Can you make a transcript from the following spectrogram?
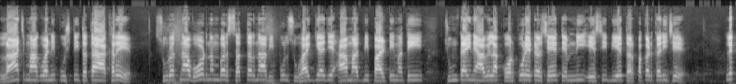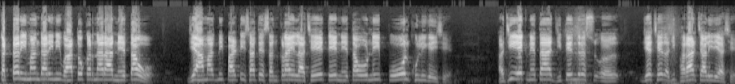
લાંચ માગવાની પુષ્ટિ થતા આખરે સુરતના વોર્ડ નંબર સત્તરના વિપુલ સુહાગિયા જે આમ આદમી પાર્ટીમાંથી ચૂંટાઈને આવેલા કોર્પોરેટર છે, તેમની એસીબીએ ધરપકડ કરી છે. એટલે કટ્ટર ઈમાનદારીની વાતો કરનારા નેતાઓ જે આમ આદમી પાર્ટી સાથે સંકળાયેલા છે, તે નેતાઓની પોલ ખુલી ગઈ છે. હજી એક નેતા જીતેન્દ્ર જે છે, હજી ફરાર ચાલી રહ્યા છે.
